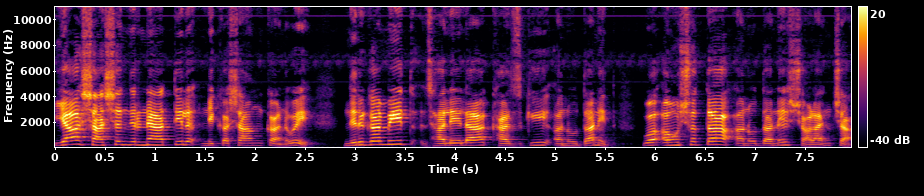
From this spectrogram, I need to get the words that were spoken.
या शासन निर्णयातील निकषांकान्वये निर्गमित झालेल्या खाजगी अनुदानित व अंशतः अनुदानित शाळांच्या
